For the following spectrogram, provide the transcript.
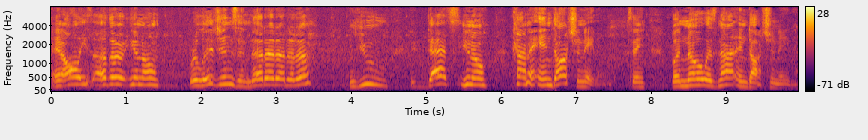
and all these other you know religions and da da da da da. You that's, you know, kind of indoctrinating. See? But no, it's not indoctrinating.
